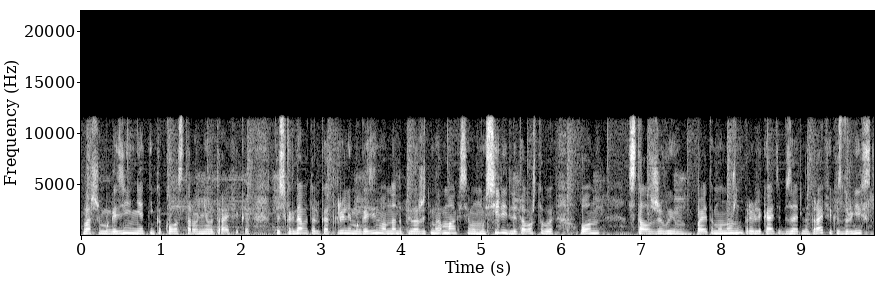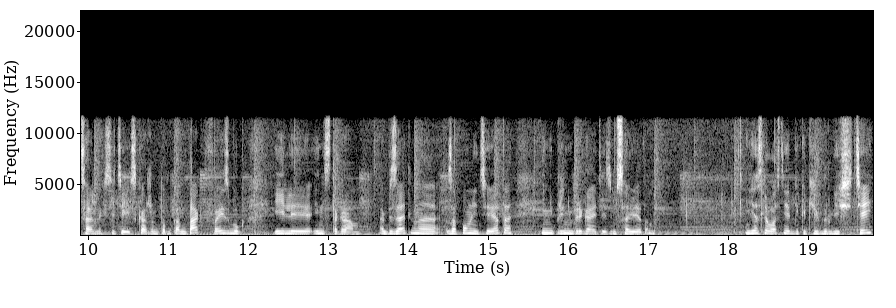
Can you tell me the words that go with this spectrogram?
В вашем магазине нет никакого стороннего трафика. То есть, когда вы только открыли магазин, вам надо приложить максимум усилий для того, чтобы он стал живым. Поэтому нужно привлекать обязательно трафик из других социальных сетей, скажем, там Контакт, Facebook или Instagram. Обязательно запомните это и не пренебрегайте этим советом. Если у вас нет никаких других сетей,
